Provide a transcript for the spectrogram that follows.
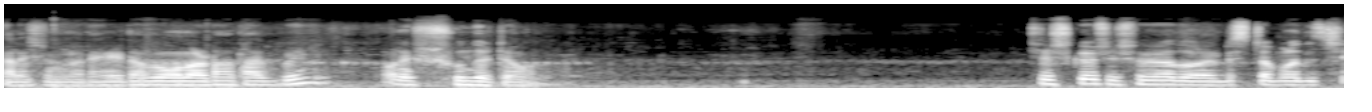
কালেকশন করে এটা হবে ওনাটা থাকবে, অনেক সুন্দর এটা ওনা শেষ করে শেষ করে দোকানের ডিস্টার্ব বলে দিচ্ছি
